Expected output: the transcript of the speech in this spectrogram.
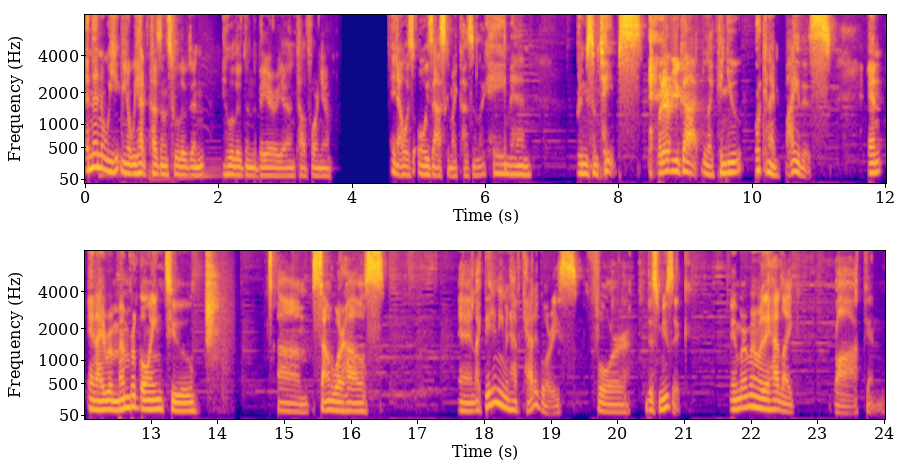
and then we you know we had cousins who lived in who lived in the Bay Area in California, and I was always asking my cousin like, "Hey man, bring me some tapes, whatever you got. Like, can you where can I buy this?" And and I remember going to um, Sound Warehouse, and like they didn't even have categories for this music. I mean, remember they had like rock and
